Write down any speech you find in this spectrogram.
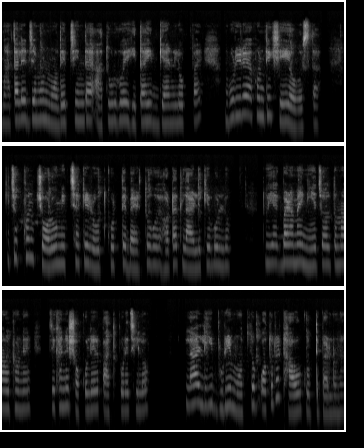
মাতালের যেমন মদের চিন্তায় আতুর হয়ে হিতাহিত জ্ঞান লোপ পায়, বুড়িরও এখন ঠিক সেই অবস্থা। কিছুক্ষণ চরম ইচ্ছাকে রোধ করতে ব্যর্থ হয়ে হঠাৎ লার্লিকে বলল, তুই একবার আমায় নিয়ে চল তো মা উঠোনে, যেখানে সকলের পাত পড়েছিল। লার্লি বুড়ির মতলব অতটা ঠাউর করতে পারল না।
